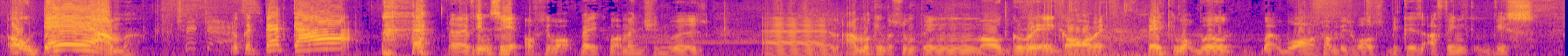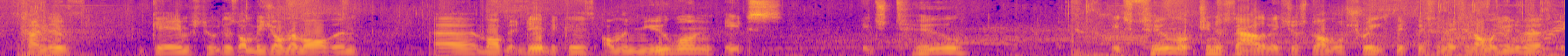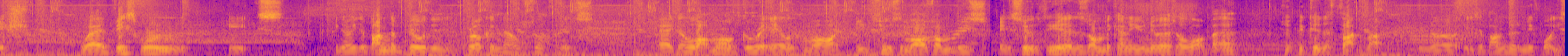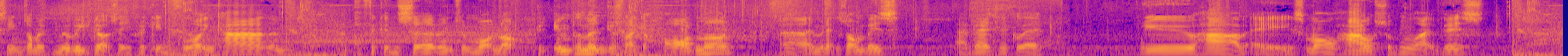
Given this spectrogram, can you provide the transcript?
Oh damn! Look at that guy! Uh, if you didn't see it, obviously what what I mentioned was um, I'm looking for something more gritty, gory, basically what World War Zombies was, because I think this kind of game suited the zombie genre more than um, more than it did, because on the new one, it's it's too it's too much in the style of it's just normal streets, fifth person, it's a normal universe-ish. Where this one, it's, you know, it's abandoned buildings, it's broken down stuff, and it's, uh, it's a lot more gritty, lot more, it suits the more zombies, it suits the, uh, the zombie kind of universe a lot better, just because of the fact that, you know, it's abandoned. If what you see in zombie movies, you don't see freaking floating cars and Apothicon Servants and whatnot. You could implement just like a horde mode uh, in the next zombies. Uh, basically, you have a small house, something like this,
